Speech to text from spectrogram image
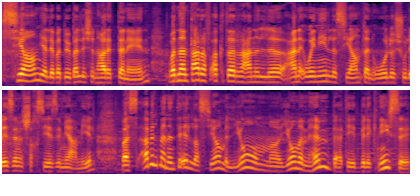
الصيام يلي بده يبلش نهار الاثنين بدنا نتعرف أكثر عن عن قوانين الصيام تنقول شو لازم الشخص لازم يعمل. بس قبل ما ننتقل للصيام اليوم يوم مهم بعتقد بالكنيسة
